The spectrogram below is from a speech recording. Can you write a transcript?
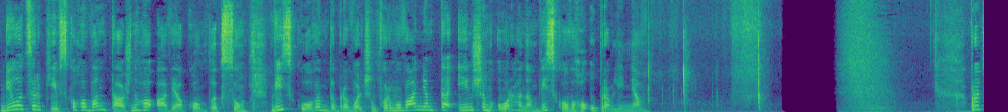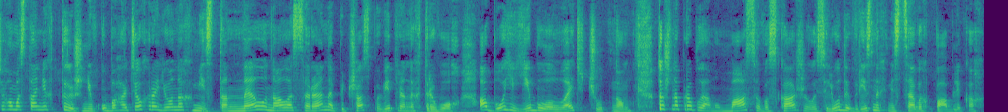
Білоцерківського вантажного авіакомплексу, військовим добровольчим формуванням та іншим органам військового управління. Протягом останніх тижнів у багатьох районах міста не лунала сирена під час повітряних тривог, або її було ледь чутно. Тож на проблему масово скаржились люди в різних місцевих пабліках.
